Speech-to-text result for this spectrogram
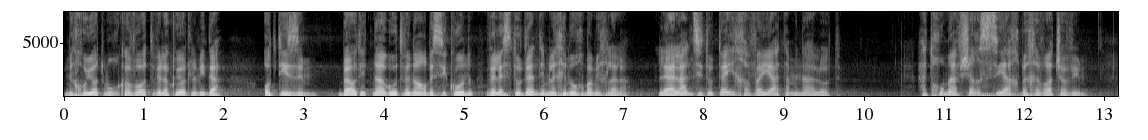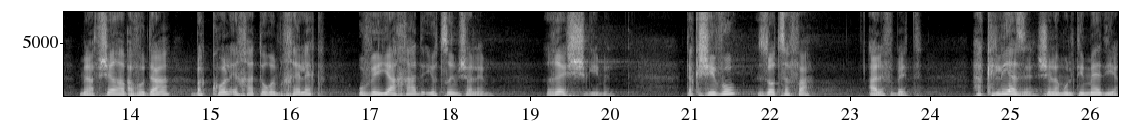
נכויות מורכבות ולקויות למידה, אוטיזם, בעיות התנהגות ונוער בסיכון, ולסטודנטים לחינוך במכללה. להלן ציטוטי חוויית המנהלות. התחום מאפשר שיח בחברת שווים. מאפשר עבודה בה כל אחד תורם חלק וביחד יוצרים שלם. רש ג' תקשיבו, זאת שפה. א' ב' הכלי הזה של המולטימדיה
